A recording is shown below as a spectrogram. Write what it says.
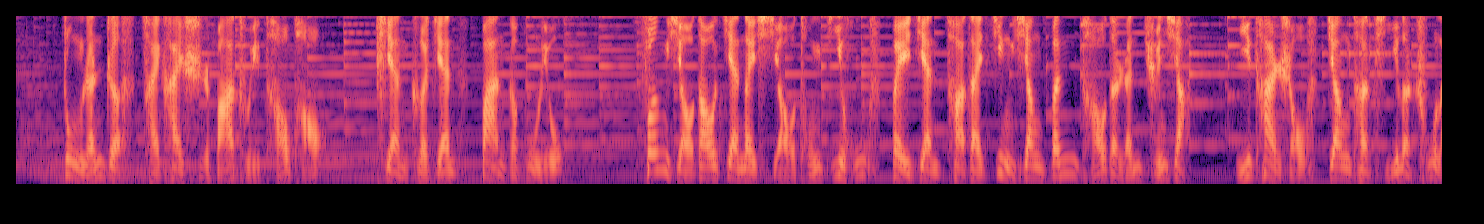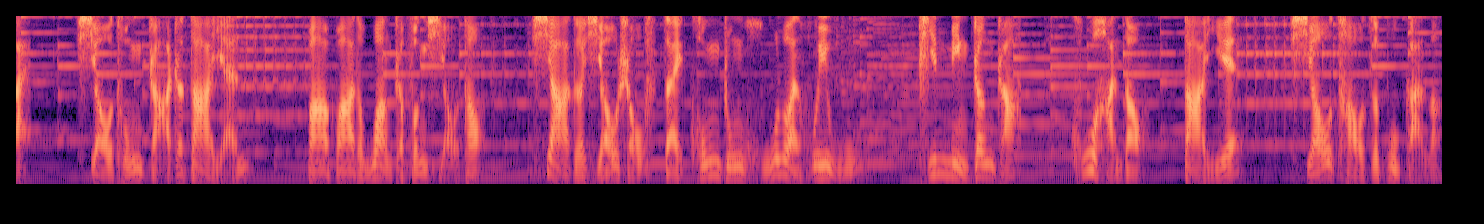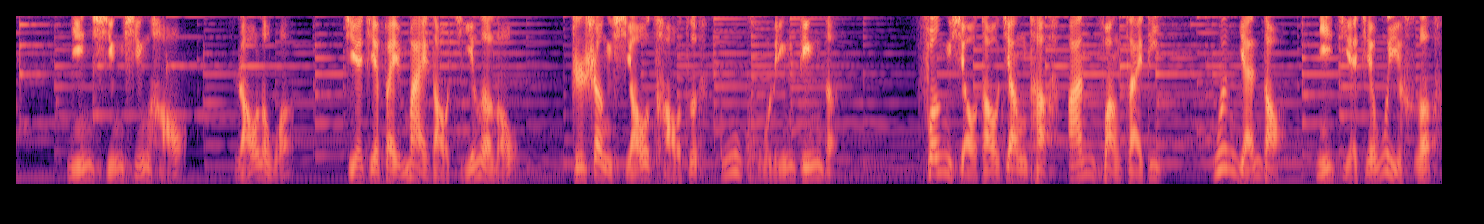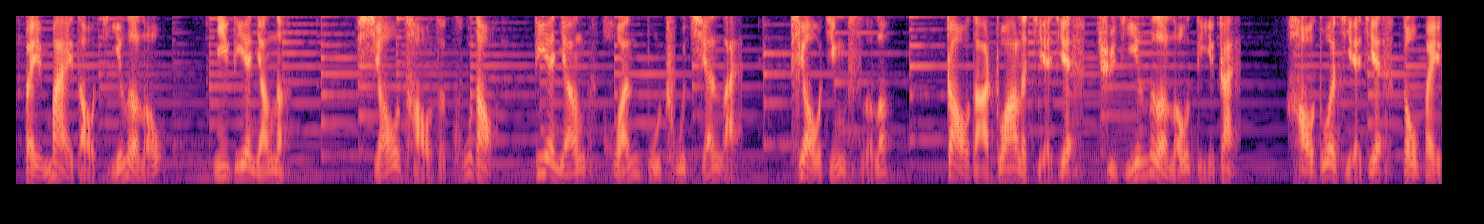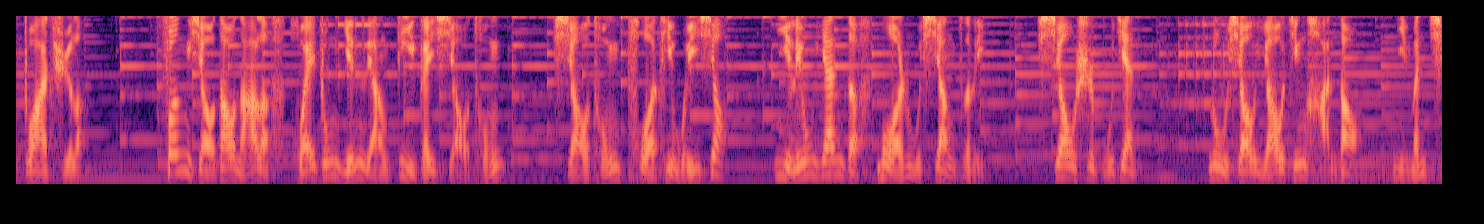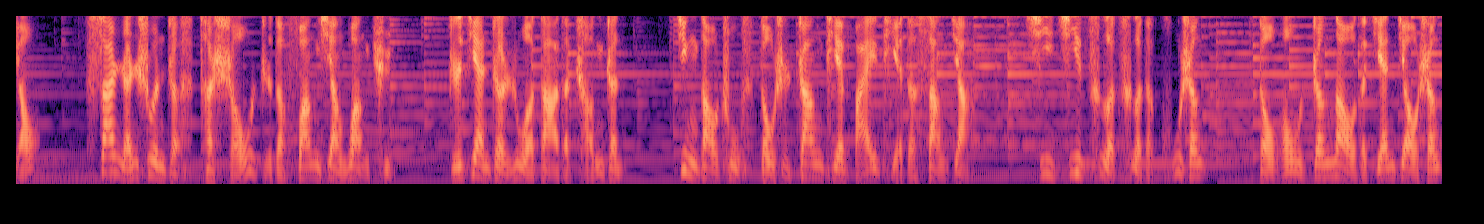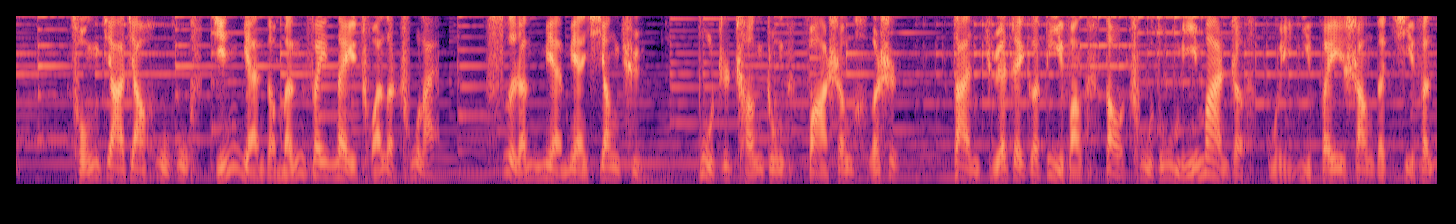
众人这才开始拔腿逃跑。片刻间，半个不留。风小刀见那小童几乎被剑踏在竞相奔逃的人群下，一探手将他提了出来。小童眨着大眼，巴巴的望着风小刀。吓得小手在空中胡乱挥舞，拼命挣扎，哭喊道：“大爷，小草子不敢了，您行行好，饶了我！姐姐被卖到极乐楼，只剩小草子孤苦伶仃的。”风小刀将他安放在地，温言道：“你姐姐为何被卖到极乐楼？你爹娘呢？”小草子哭道。爹娘还不出钱来，跳井死了。赵大抓了姐姐去极乐楼抵债，好多姐姐都被抓去了。风小刀拿了怀中银两递给小童，小童破涕为笑，一溜烟的没入巷子里，消失不见。陆逍遥惊喊道：“你们瞧！”三人顺着他手指的方向望去，只见这偌大的城镇。竟到处都是张贴白帖的丧家，凄凄恻恻的哭声，斗殴争闹的尖叫声，从家家户户紧掩的门扉内传了出来。四人面面相觑，不知城中发生何事，但觉这个地方到处都弥漫着诡异悲伤的气氛。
